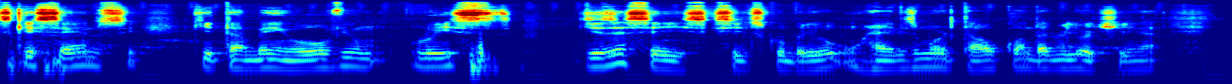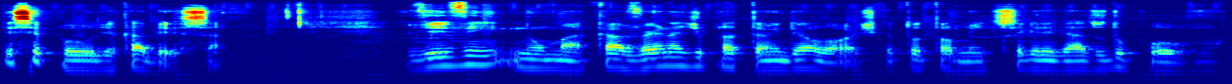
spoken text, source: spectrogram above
esquecendo-se que também houve um Luís XVI, que se descobriu um réis mortal quando a guilhotina decepou-lhe a cabeça. Vivem numa caverna de Platão ideológica, totalmente segregados do povo.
